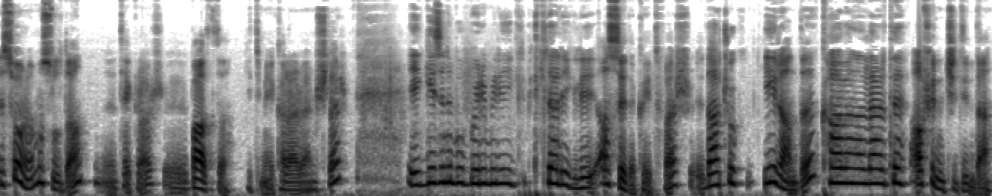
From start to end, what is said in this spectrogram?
Ve sonra Musul'dan e, tekrar e, Bağdat'a gitmeye karar vermişler. E, gezinin bu bölümüyle ilgili bitkilerle ilgili az sayıda kayıt var. Daha çok İran'da kahvehanelerde afyon içildiğinden,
